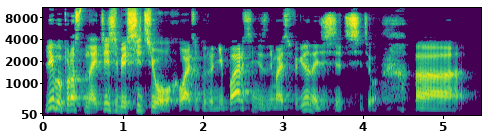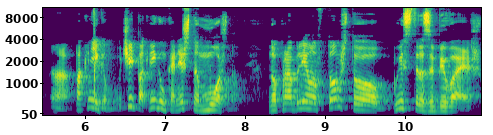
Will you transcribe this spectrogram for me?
либо просто найти себе CTO. Хватит уже не парься, не занимайся фигней, найди себе CTO. А, а, по книгам. Учить по книгам, конечно, можно. Но проблема в том, что быстро забиваешь.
